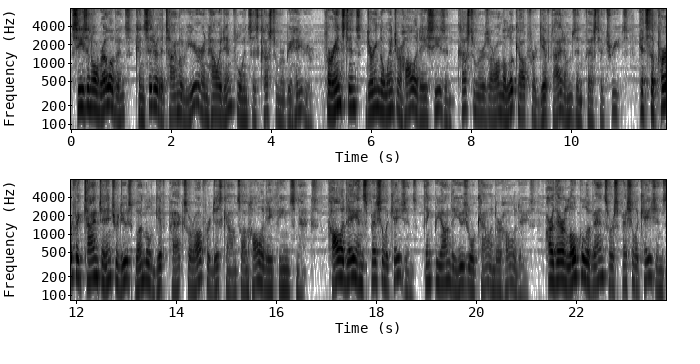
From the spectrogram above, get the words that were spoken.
Seasonal relevance, consider the time of year and how it influences customer behavior. For instance, during the winter holiday season, customers are on the lookout for gift items and festive treats. It's the perfect time to introduce bundled gift packs or offer discounts on holiday themed snacks. Holiday and special occasions. Think beyond the usual calendar holidays. Are there local events or special occasions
